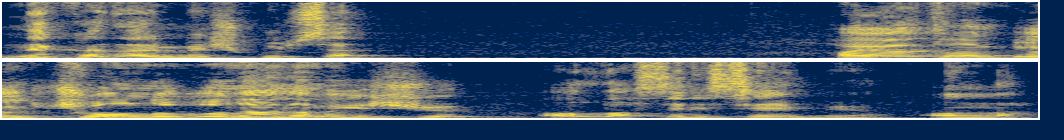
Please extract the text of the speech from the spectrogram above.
ne kadar meşgulsen hayatının büyük çoğunluğu buna mı geçiyor? Allah seni sevmiyor. Anla.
